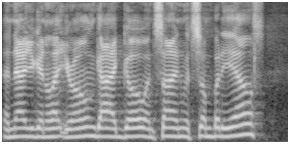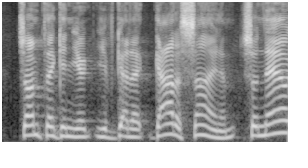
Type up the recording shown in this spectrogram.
and now you're going to let your own guy go and sign with somebody else. So I'm thinking you, you've got to got to sign him. So now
